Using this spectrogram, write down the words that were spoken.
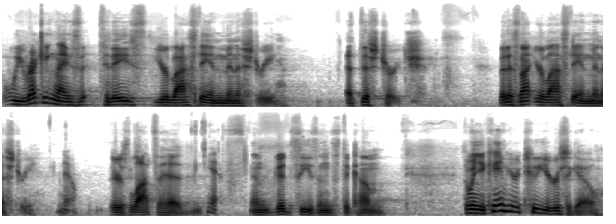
we recognize that today's your last day in ministry at this church, but it's not your last day in ministry. No. There's lots ahead Yes. and good seasons to come. So when you came here two years ago,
